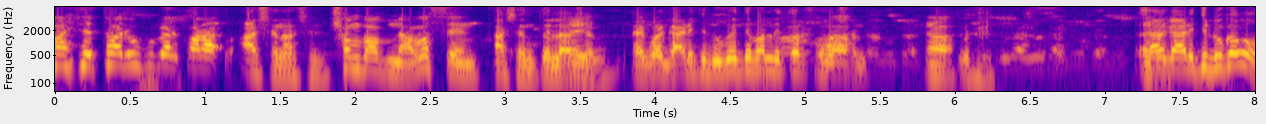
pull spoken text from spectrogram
মাসে তো আর উপকার করা আসেন আসেন। সম্ভব না বুঝছেন? আসেন তাহলে আসেন। একবার গাড়িতে ঢুকাইতে পারলে তোর সমস্যা হ্যাঁ। স্যার গাড়িতে ঢুকাবো?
